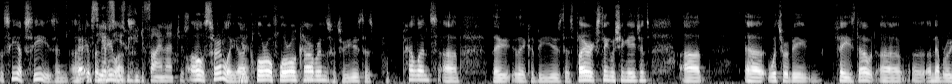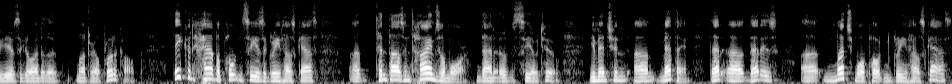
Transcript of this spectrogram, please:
CFCs and uh, Uh, different CFCs, would you define that just? Oh, certainly. Uh, Yeah. chlorofluorocarbons, which are used as propellants, um, they, they could be used as fire extinguishing agents, uh, uh, which were being phased out uh, a, a number of years ago under the Montreal Protocol. They could have a potency as a greenhouse gas uh, 10,000 times or more that of CO2. You mentioned um, methane. That, uh, that is a much more potent greenhouse gas,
